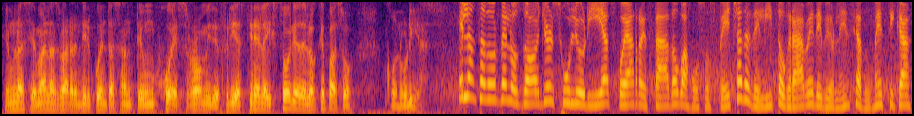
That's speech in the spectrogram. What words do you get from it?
En unas semanas va a rendir cuentas ante un juez. Romy de Frías tiene la historia de lo que pasó con Urías. El lanzador de los Dodgers, Julio Urias, fue arrestado bajo sospecha de delito grave de violencia doméstica,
